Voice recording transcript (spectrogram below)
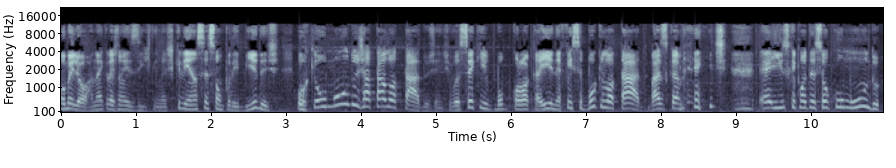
Ou melhor, não é que elas não existem, mas crianças são proibidas porque o mundo já tá lotado, gente. Você que coloca aí, né? Facebook lotado. Basicamente, é isso que aconteceu com o mundo,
